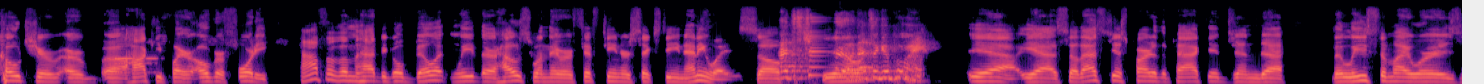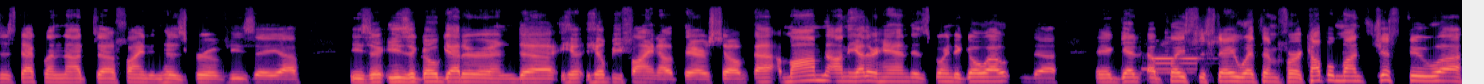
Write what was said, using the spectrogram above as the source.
coach or, or uh, hockey player over 40. Half of them had to go billet and leave their house when they were 15 or 16, anyways. So that's true. You know, that's a good point. Yeah, yeah. So that's just part of the package. And uh, the least of my worries is Declan not uh, finding his groove. He's a uh, he's a he's a go getter, and uh, he'll he'll be fine out there. So, uh, mom, on the other hand, is going to go out and uh, get a place to stay with him for a couple months, just to uh,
